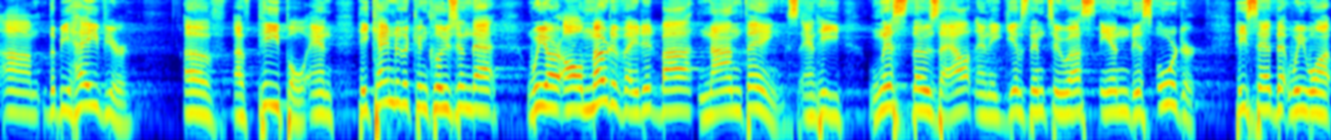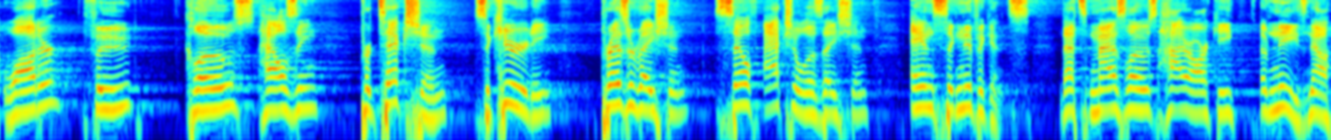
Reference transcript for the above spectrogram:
um, the behavior of, of people. And he came to the conclusion that we are all motivated by nine things. And he lists those out and he gives them to us in this order. He said that we want water, food, clothes, housing, protection, security, preservation, self actualization, and significance. That's Maslow's hierarchy of needs. Now,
